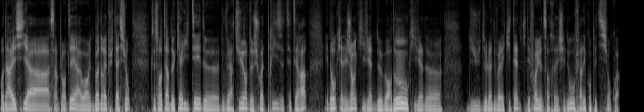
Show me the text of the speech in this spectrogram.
On a réussi à s'implanter, à avoir une bonne réputation, que ce soit en termes de qualité d'ouverture, de, choix de prise, etc. Et donc il y a des gens qui viennent de Bordeaux ou qui viennent de la Nouvelle-Aquitaine qui des fois viennent s'entraîner chez nous ou faire des compétitions quoi.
